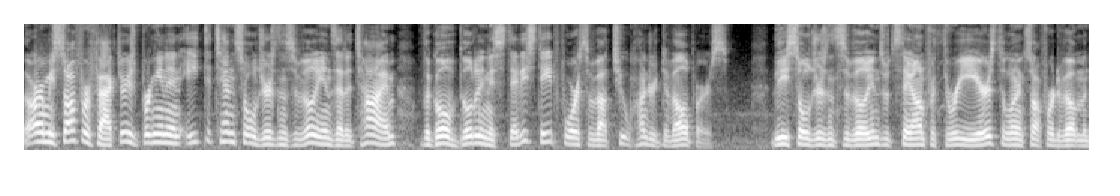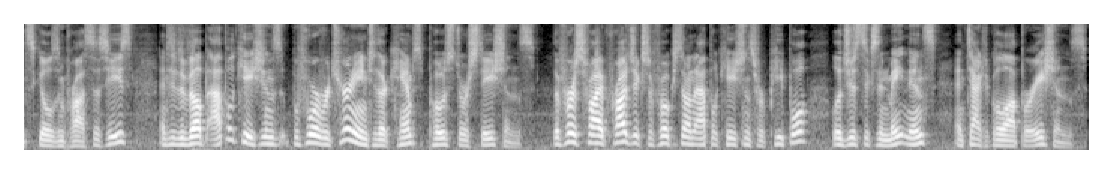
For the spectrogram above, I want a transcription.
The Army Software Factory is bringing in 8 to 10 soldiers and civilians at a time with the goal of building a steady state force of about 200 developers. These soldiers and civilians would stay on for three years to learn software development skills and processes, and to develop applications before returning to their camps, posts, or stations. The first five projects are focused on applications for people, logistics and maintenance, and tactical operations.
